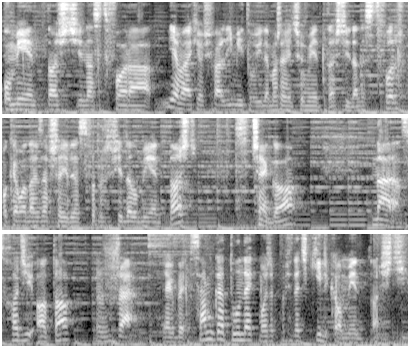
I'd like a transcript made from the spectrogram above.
umiejętności na stwora nie ma jakiegoś limitu, ile może mieć umiejętności dany stwór. W Pokémonach zawsze jeden stwór się da umiejętność. Z czego? Naraz. Chodzi o to, że jakby sam gatunek może posiadać kilka umiejętności.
